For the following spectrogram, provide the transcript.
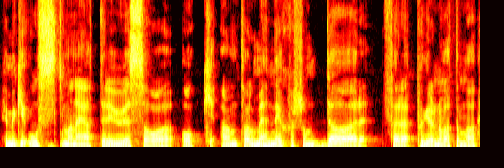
hur mycket ost man äter i USA och antal människor som dör för, på grund av att de har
